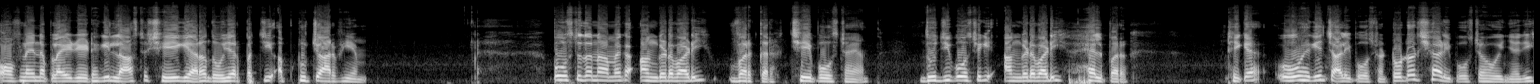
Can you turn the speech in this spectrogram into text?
ਆਫਲਾਈਨ ਅਪਲਾਈ ਡੇਟ ਹੈਗੀ last 6 11 2025 up to 4 PM post ਦਾ ਨਾਮ ਹੈਗਾ ਆਂਗਣਵਾੜੀ ਵਰਕਰ 6 ਪੋਸਟ ਆਇਆ ਦੂਜੀ ਪੋਸਟ ਹੈਗੀ ਆਂਗਣਵਾੜੀ ਹੈਲਪਰ ਠੀਕ ਹੈ, ਉਹ ਹੈਗੀਆਂ 40 ਪੋਸਟਾਂ ਟੋਟਲ 46 ਪੋਸਟਾਂ ਹੋ ਗਈਆਂ ਜੀ।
